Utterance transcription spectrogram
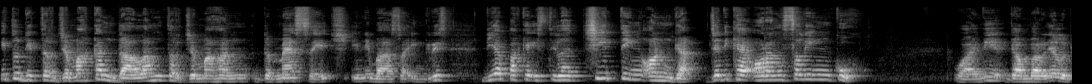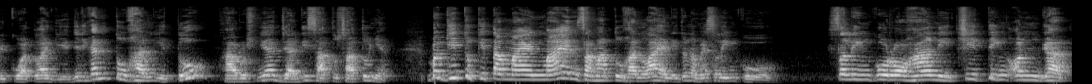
itu diterjemahkan dalam terjemahan The Message, ini bahasa Inggris, dia pakai istilah cheating on God. Jadi kayak orang selingkuh. Wah, ini gambarnya lebih kuat lagi. Jadi kan Tuhan itu harusnya jadi satu-satunya. Begitu kita main-main sama Tuhan lain, itu namanya selingkuh selingkuh rohani, cheating on God.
